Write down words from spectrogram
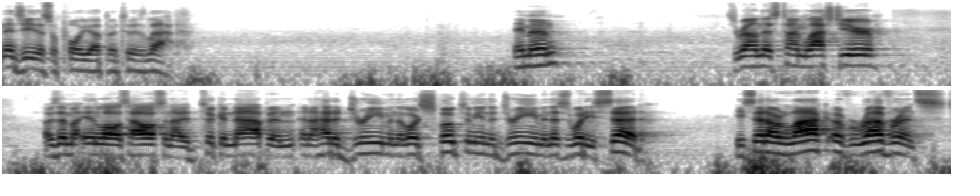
And then Jesus will pull you up into his lap. Amen. It's around this time last year. I was at my in law's house and I took a nap and, and I had a dream, and the Lord spoke to me in the dream, and this is what He said. He said, Our lack of reverence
